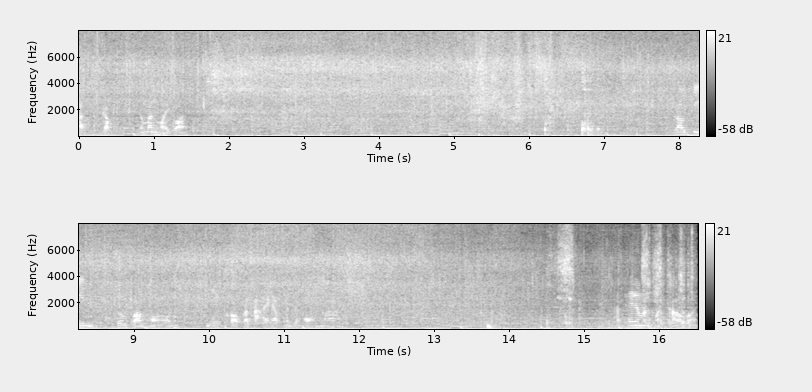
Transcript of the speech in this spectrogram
ผัดกับน้ำมันหอยก่อนเหล้าจีนเพิ่มความหอมในขอบกระทะนะครับ มันจะหอมมาก ผัดให้น้ำมันหอยเข้าก่อน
